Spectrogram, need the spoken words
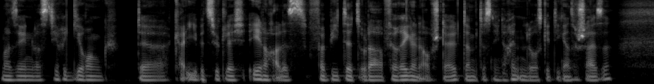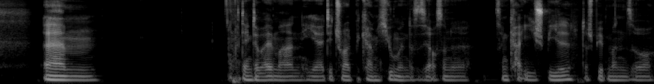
mal sehen, was die Regierung der KI bezüglich eh noch alles verbietet oder für Regeln aufstellt, damit das nicht nach hinten losgeht, die ganze Scheiße. Ähm, denkt aber immer an hier Detroit Become Human. Das ist ja auch so, eine, so ein KI-Spiel. Da spielt man so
